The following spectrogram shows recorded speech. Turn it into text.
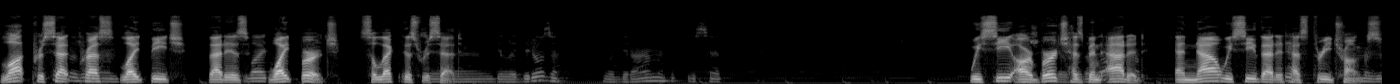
Lot preset press light beech, that is, white birch. Select this reset. We see our birch has been added, and now we see that it has three trunks.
